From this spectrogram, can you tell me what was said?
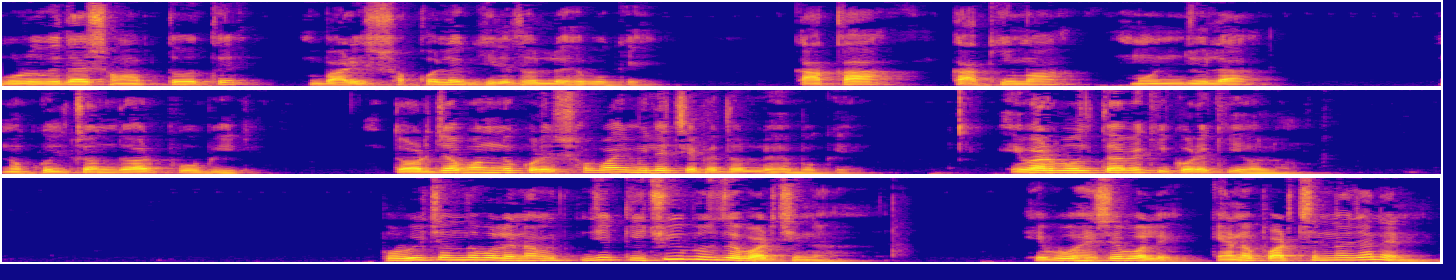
গুরুবিদায় সমাপ্ত হতে বাড়ির সকলে ঘিরে ধরল হেবকে। কাকা, কাকিমা, মঞ্জুলা, নকুলচন্দ্র আর প্রবীর। দরজা বন্ধ করে সবাই মিলে চেপে ধরল হেবকে। এবার বলতে হবে কি করে কি হলো। প্রবীরচন্দ্র বলেন আমি যে কিছুই বুঝতে পারছি না। হেবু হেসে বলে, কেন পারছেন না জানেন?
